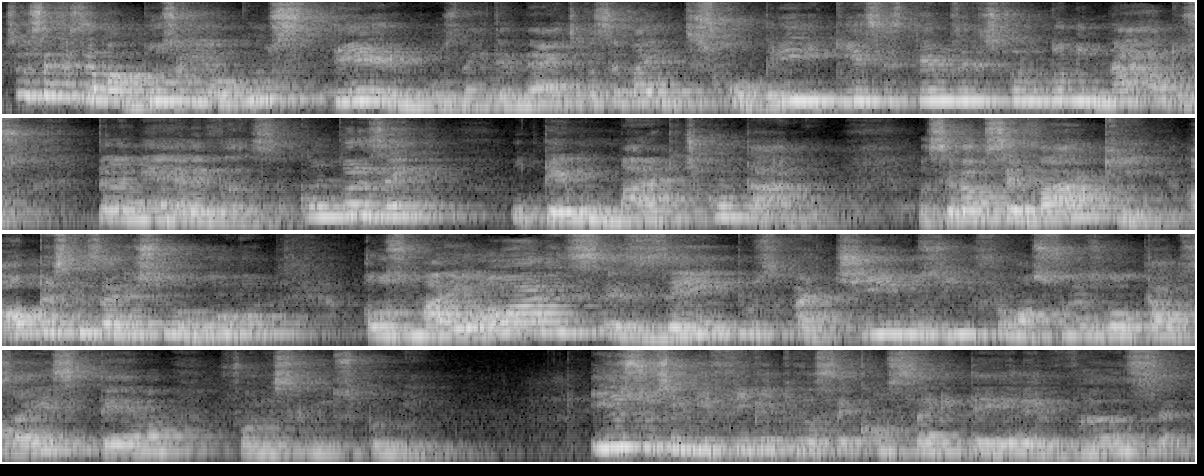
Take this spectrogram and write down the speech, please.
Se você fizer uma busca em alguns termos na internet, você vai descobrir que esses termos eles foram dominados pela minha relevância. Como, por exemplo, o termo marketing contábil. Você vai observar que, ao pesquisar isso no Google, os maiores exemplos, artigos e informações voltados a esse tema foram escritos por mim. Isso significa que você consegue ter relevância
